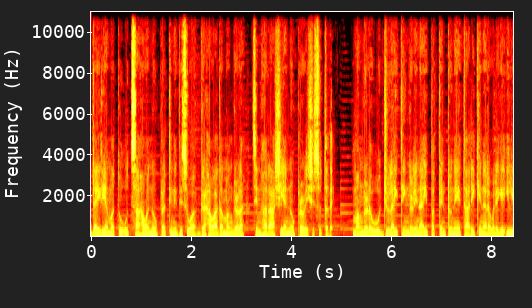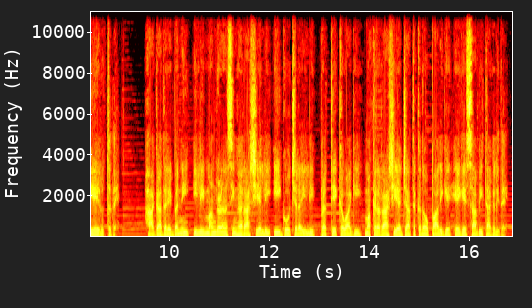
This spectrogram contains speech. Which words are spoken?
ಧೈರ್ಯ ಮತ್ತು ಉತ್ಸಾಹವನ್ನು ಪ್ರತಿನಿಧಿಸುವ ಗ್ರಹವಾದ ಮಂಗಳ ಸಿಂಹ ರಾಶಿಯನ್ನು ಪ್ರವೇಶಿಸುತ್ತದೆ. ಮಂಗಳವು ಜುಲೈ ತಿಂಗಳಿನ ಇಪ್ಪತ್ತೆಂಟನೇ ತಾರೀಕಿನವರೆಗೆ ಇಲ್ಲಿಯೇ ಇರುತ್ತದೆ. ಹಾಗಾದರೆ ಬನ್ನಿ, ಇಲ್ಲಿ ಮಂಗಳನ ಸಿಂಹ ರಾಶಿಯಲ್ಲಿ ಈ ಗೋಚರ ಇಲ್ಲಿ ಪ್ರತ್ಯೇಕವಾಗಿ ಮಕರ ರಾಶಿಯ ಜಾತಕದ ಪಾಲಿಗೆ ಹೇಗೆ ಸಾಬೀತಾಗಲಿದೆ?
